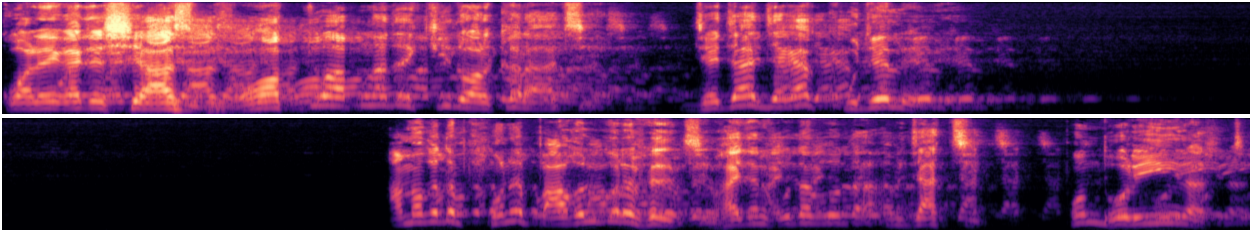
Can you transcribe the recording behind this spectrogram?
কলের কাছে সে আসবে। অত আপনাদের কি দরকার আছে? যে যা জায়গা খুঁজে নেবে। আমাকে তো ফোনে পাগল করে ফেলছে। ভাইজান কোথা কোথা আমি যাচ্ছি। ফোন ধরেই আসছে।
